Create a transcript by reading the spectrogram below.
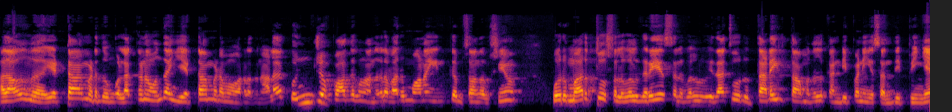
அதாவது இந்த எட்டாம் இடத்து உங்க லக்கணம் வந்து அங்கே எட்டாம் இடமா வர்றதுனால கொஞ்சம் பார்த்துக்கணும் அந்த வருமானம் இன்கம் சார்ந்த விஷயம் ஒரு மருத்துவ செலவுகள் விரைய செலவுகள் ஏதாச்சும் ஒரு தடை தாமதல் கண்டிப்பா நீங்க சந்திப்பீங்க.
